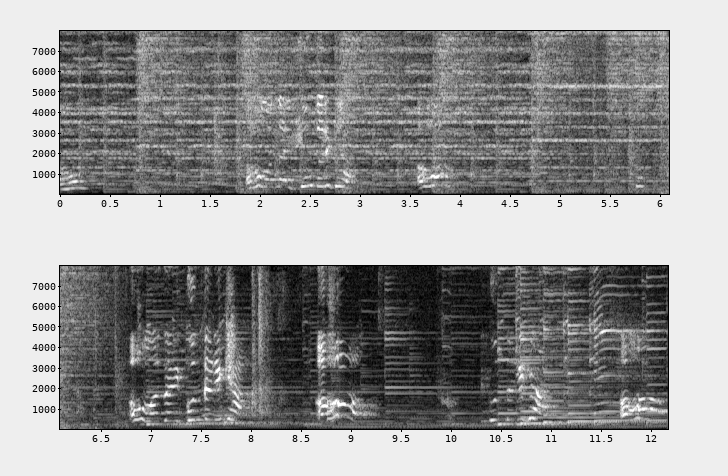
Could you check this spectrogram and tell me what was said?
अहो. अहो माझं ऐकून तरी घ्या अहो. माझं ऐकून तरी घ्या. अहो. ऐकून तरी घ्या. अहो.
